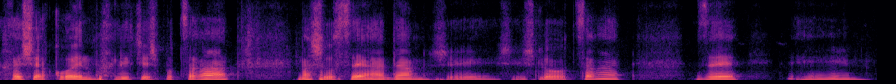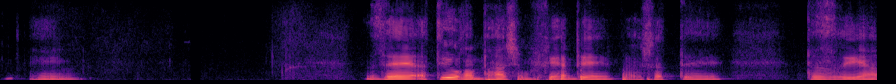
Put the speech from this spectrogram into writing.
אחרי שהכהן מחליט שיש פה צרת, מה שעושה האדם ש, שיש לו צרת, זה, אה, זה התיאור הבא שמופיע בפרשת תזריע,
